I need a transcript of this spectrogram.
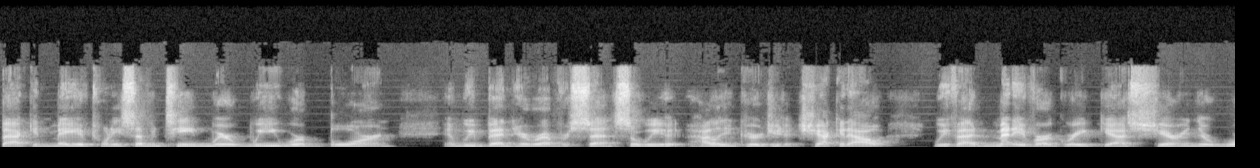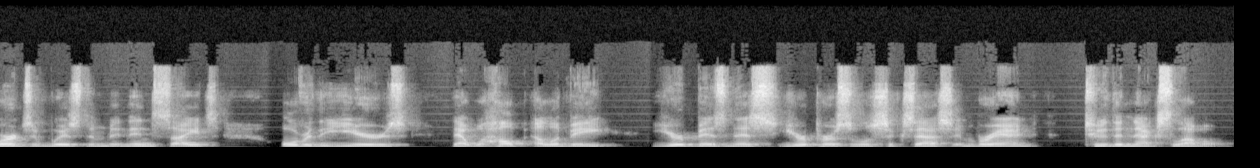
back in May of 2017 where we were born, and we've been here ever since. So we highly encourage you to check it out. We've had many of our great guests sharing their words of wisdom and insights over the years that will help elevate your business, your personal success, and brand to the next level.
